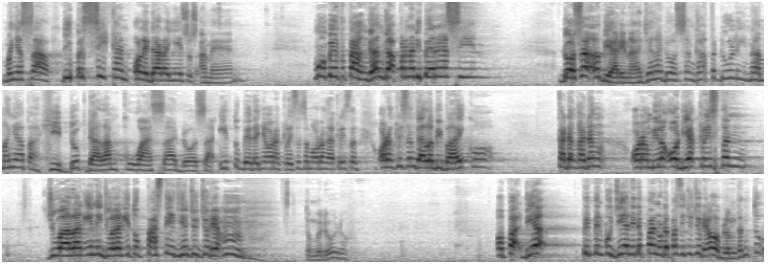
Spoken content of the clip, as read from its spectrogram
Menyesal, dibersihkan oleh darah Yesus, amin. Mobil tetangga nggak pernah diberesin. Dosa, oh biarin aja lah dosa, nggak peduli. Namanya apa? Hidup dalam kuasa dosa. Itu bedanya orang Kristen sama orang nggak Kristen. Orang Kristen nggak lebih baik kok. Kadang-kadang orang bilang, oh dia Kristen, jualan ini, jualan itu, pasti dia jujur ya. Hmm, tunggu dulu. Oh pak, dia pimpin pujian di depan, udah pasti jujur ya. Oh belum tentu.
